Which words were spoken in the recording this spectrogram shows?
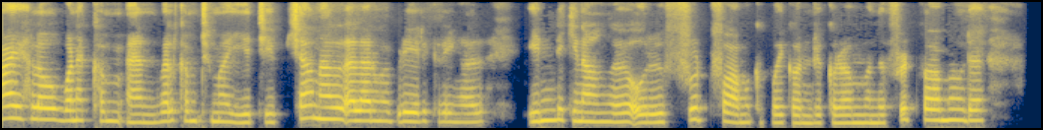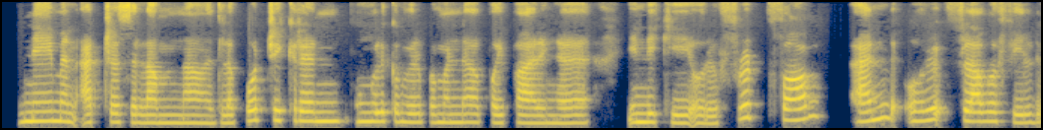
ஹாய் ஹலோ வணக்கம் and welcome to my YouTube channel எல்லாரும் எப்படி இருக்கிறீங்க? இன்னைக்கு நாங்கள் ஒரு ஃப்ரூட் ஃபார்முக்கு போய் கொண்டிருக்கிறோம். அந்த ஃப்ரூட் ஃபார்மோட நேம் அண்ட் அட்ரஸ் எல்லாம் நான் இதில் போட்டிருக்கிறேன். உங்களுக்கும் விருப்பமண்டா போய் பாருங்க. இன்னைக்கு ஒரு ஃப்ரூட் ஃபார்ம் அண்ட் ஒரு ஃப்ளவர் ஃபீல்டு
